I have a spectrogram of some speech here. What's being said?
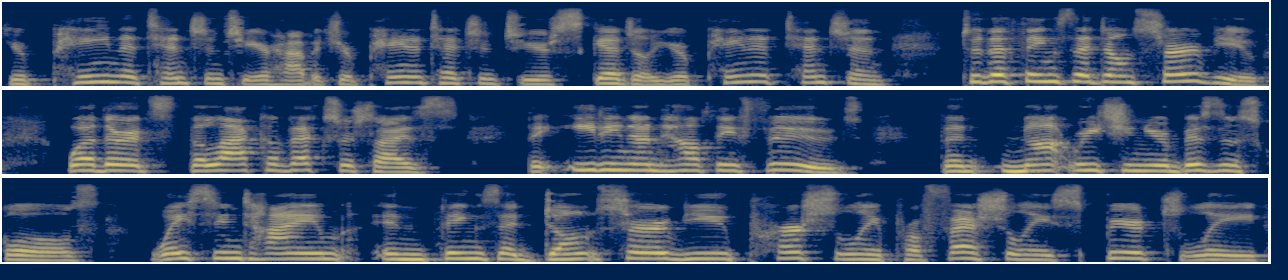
you're paying attention to your habits, you're paying attention to your schedule, you're paying attention to the things that don't serve you, whether it's the lack of exercise, the eating unhealthy foods, the not reaching your business goals, wasting time in things that don't serve you personally, professionally, spiritually,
